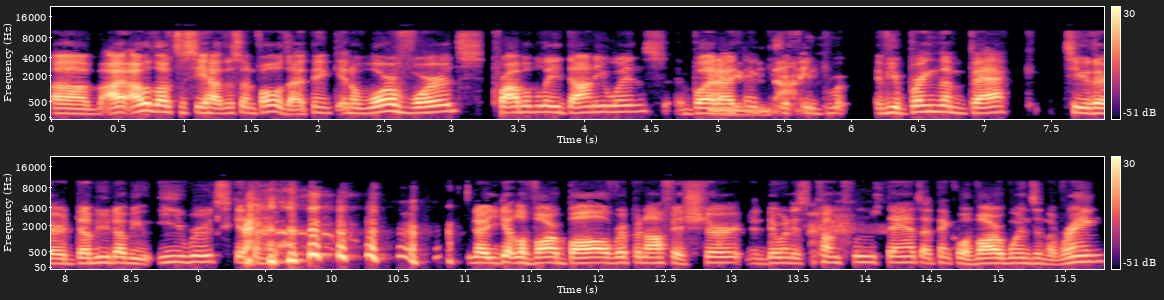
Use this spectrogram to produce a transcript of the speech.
um, I, I would love to see how this unfolds. I think in a war of words, probably Donnie wins. But I'd I think if you br- if you bring them back to their WWE roots, get them, you know, you get LaVar Ball ripping off his shirt and doing his kung fu stance. I think LaVar wins in the ring.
